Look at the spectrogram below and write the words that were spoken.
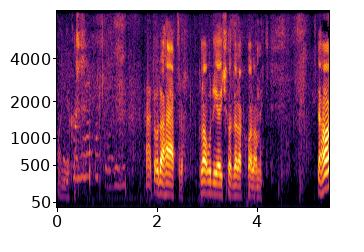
Mondjuk azt. Hát oda hátra. Klaudia is odarak valamit. De hall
